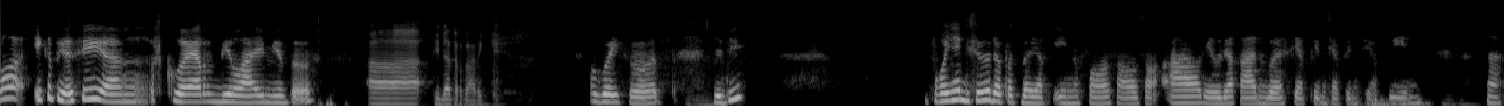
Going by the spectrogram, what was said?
lo ikut gak sih yang square di line itu? Eh, tidak tertarik. Oh gue ikut. Hmm. Jadi pokoknya di situ dapat banyak info soal-soal. Ya udah kan gue siapin siapin siapin. Nah,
